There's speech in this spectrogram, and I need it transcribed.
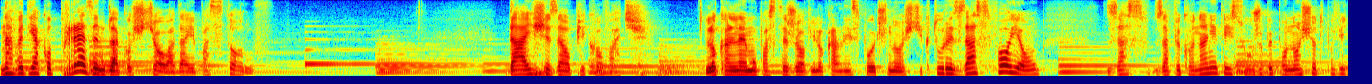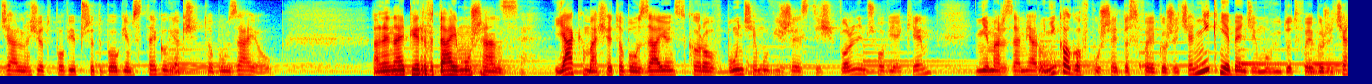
nawet jako prezent dla Kościoła daje pastorów. Daj się zaopiekować lokalnemu pasterzowi, lokalnej społeczności, który za swoją, za, za wykonanie tej służby ponosi odpowiedzialność i odpowie przed Bogiem z tego, jak się Tobą zajął. Ale najpierw daj mu szansę. Jak ma się Tobą zająć, skoro w buncie mówisz, że jesteś wolnym człowiekiem, nie masz zamiaru nikogo wpuszczać do swojego życia, nikt nie będzie mówił do Twojego życia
